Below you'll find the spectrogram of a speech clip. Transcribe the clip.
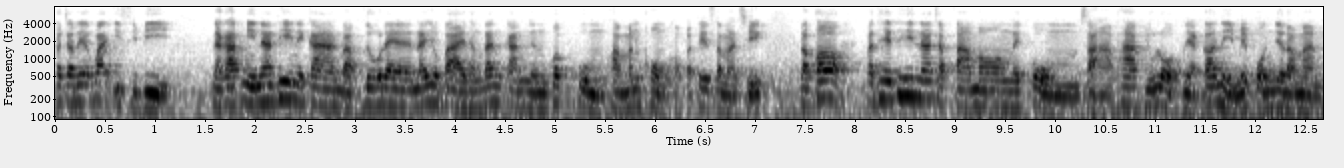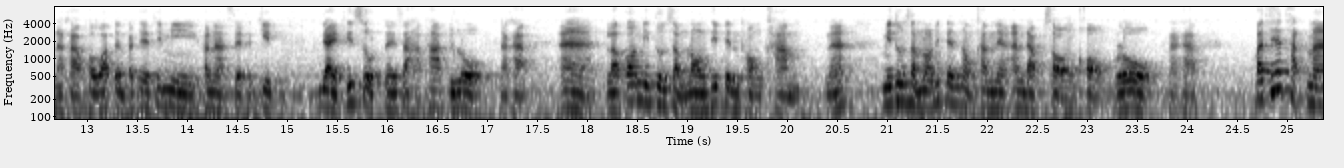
ก็จะเรียกว่า ECB นะครับมีหน้าที่ในการแบบดูแลนโยบายทางด้านการเงินควบคุมความมั่นคงของประเทศสมาชิก แล้วก็ประเทศที่น่าจับตามองในกลุ่มสหภาพยุโรปเนี่ยก็หนีไม่พ้นเยอรมันนะครับ เพราะว่าเป็นประเทศที่มีขนาดเศรษฐกิจใหญ่ที่สุดในสหภาพยุโรปนะครับอ่าแล้วก็มีทุนสำรองที่เป็นทองคำนะมีทุนสำรองที่เป็นทองคำเนี่ยอันดับ 2 ของโลกนะครับ ประเทศถัดมา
